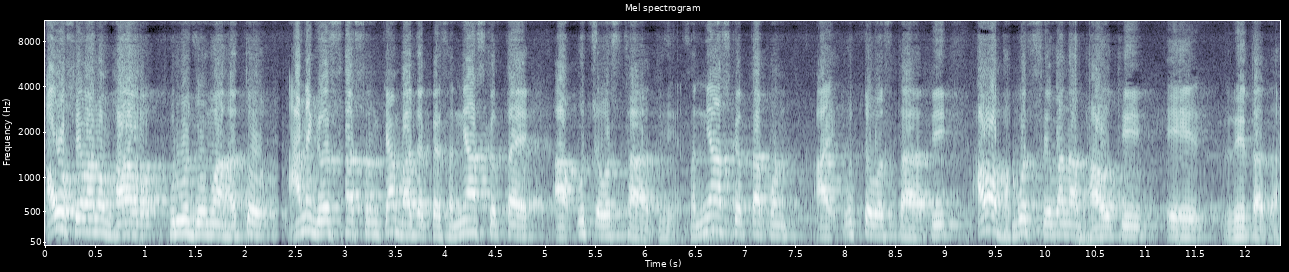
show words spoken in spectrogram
આવો સેવાનો ભાવ પૂર્વજોમાં હતો. આને ગ્રસ્થાશ્રમ ક્યાં બાધક કરે? સંન્યાસ કરતા આ ઉચ્ચ અવસ્થા હતી. સંન્યાસ કરતા પણ આ ઉચ્ચ અવસ્થા હતી. આવા ભગવત સેવાના ભાવથી એ રહેતા હતા.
